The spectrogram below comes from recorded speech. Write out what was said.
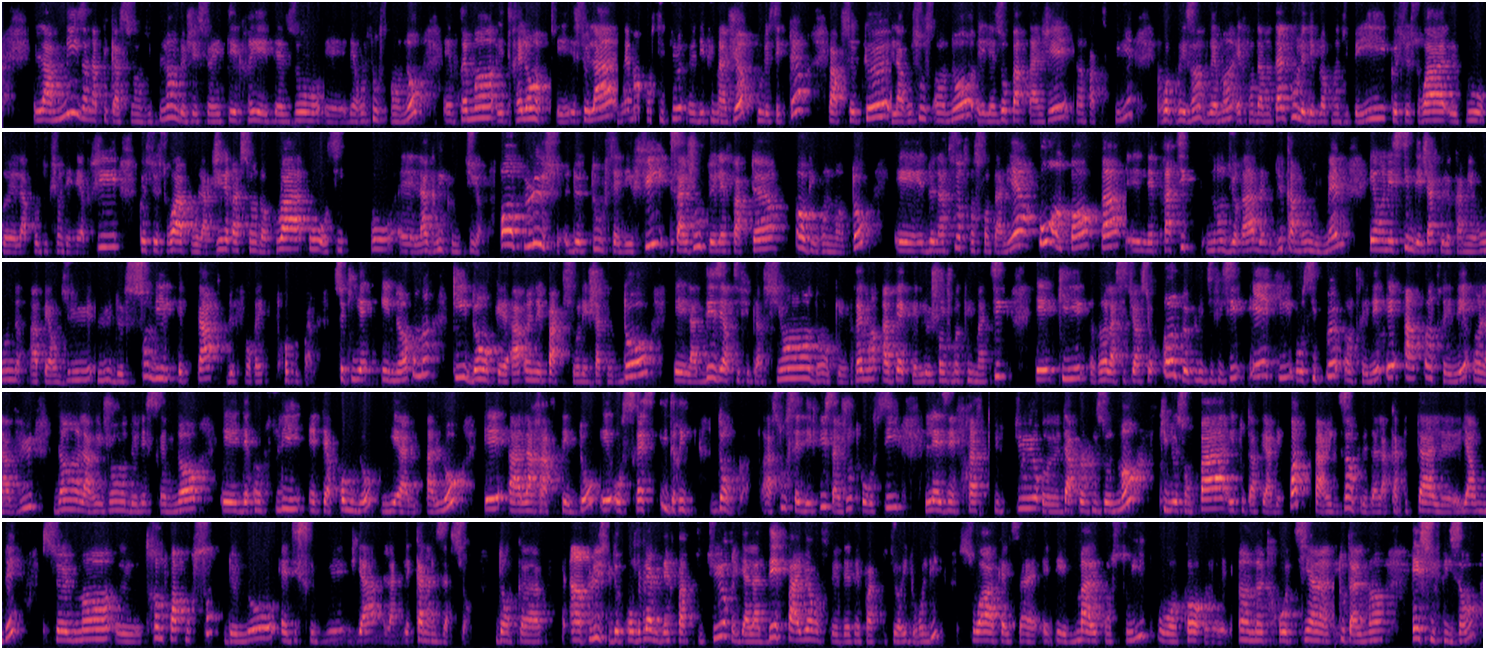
la mise en application du plan de gestion intégrée des eaux et des ressources en eau est vraiment est très lente. Et cela vraiment constitue un défi majeur pour le secteur parce que la ressource en eau et les eaux partagées en particulier représentent vraiment est fondamental pour le développement du pays, que ce soit euh, pour euh, la production d'énergie, que ce soit pour la génération d'emplois ou aussi pour euh, l'agriculture. En plus de tous ces défis, s'ajoutent les facteurs environnementaux et de nature transfrontalière ou encore par les pratiques non durables du Cameroun lui-même. Et on estime déjà que le Cameroun a perdu plus de 100 000 hectares de forêt tropicale ce qui est énorme, qui donc a un impact sur les châteaux d'eau et la désertification, donc vraiment avec le changement climatique et qui rend la situation un peu plus difficile et qui aussi peut entraîner et a entraîné, on l'a vu dans la région de l'extrême nord et des conflits intercommunaux liés à, à l'eau et à la rareté d'eau et au stress hydrique. Donc, à tous ces défis s'ajoutent aussi les infrastructures euh, d'approvisionnement qui ne sont pas tout à fait adéquates. Par exemple, dans la capitale euh, Yaoundé, seulement 33% euh, de l'eau est distribuée via les canalisations. Donc, en plus de problèmes d'infrastructure, il y a la défaillance des infrastructures hydrauliques, soit qu'elles aient été mal construites ou encore un entretien totalement insuffisant.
